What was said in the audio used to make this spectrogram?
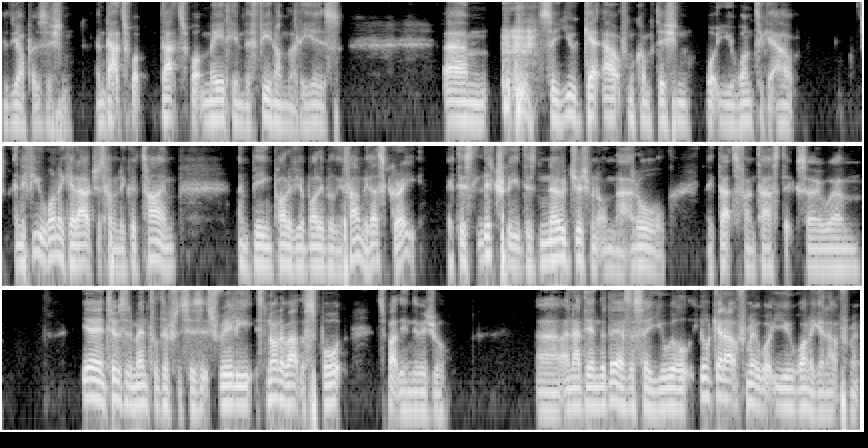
the opposition, and that's what that's what made him the phenom that he is. Um, so you get out from competition what you want to get out, and if you want to get out just having a good time and being part of your bodybuilding family, that's great. Like there's literally there's no judgment on that at all. Like that's fantastic. So um, yeah, in terms of the mental differences, it's really it's not about the sport. It's about the individual. Uh, and at the end of the day, as I say, you will you'll get out from it what you want to get out from it.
